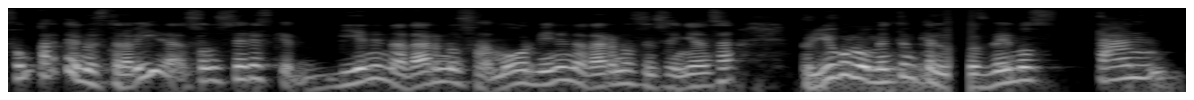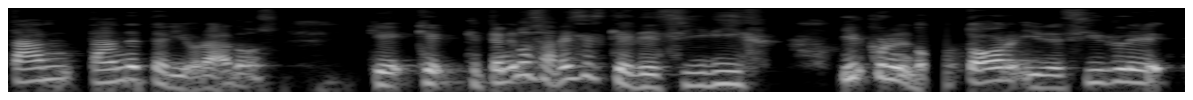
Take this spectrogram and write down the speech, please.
son parte de nuestra vida, son seres que vienen a darnos amor, vienen a darnos enseñanza, pero llega un momento en que los vemos tan, tan, tan deteriorados que, que, tenemos a veces que decidir, ir con el doctor y decirle,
